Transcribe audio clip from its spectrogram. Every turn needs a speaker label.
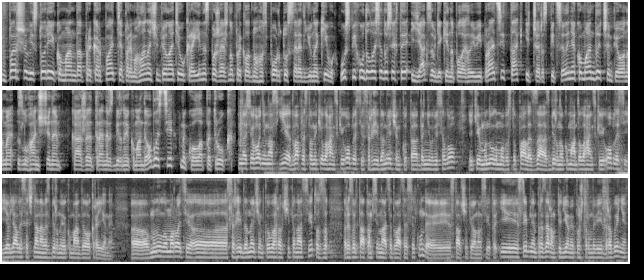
Speaker 1: Вперше в історії команда Прикарпаття перемогла на чемпіонаті України з пожежно-прикладного спорту серед юнаків. Успіху вдалося досягти як завдяки наполегливій праці, так і через підсилення команди чемпіонами з Луганщини, каже тренер збірної команди області Микола Петрук.
Speaker 2: На сьогодні в нас є два представники Луганської області Сергій Данильченко та Даніл Вісілов, які в минулому виступали за збірну команду Луганської області і являлися членами збірної команди України. Е, В минулому році е, Сергій Данильченко виграв чемпіонат світу з результатом 17-20 секунди і став чемпіоном світу. І срібним призером в підйомі по штурмовій драбині.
